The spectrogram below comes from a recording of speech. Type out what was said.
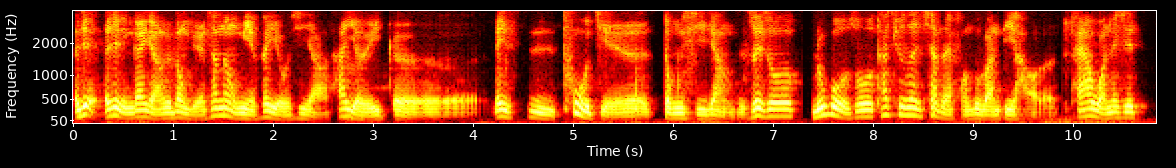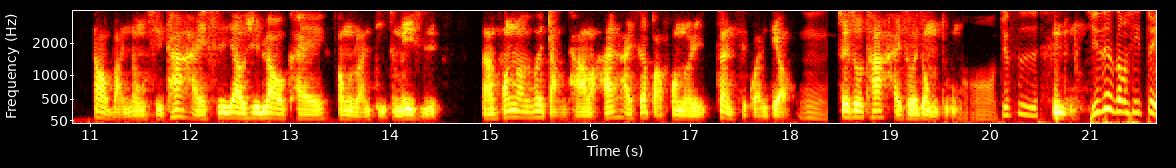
而且而且你刚才讲一个重点，像那种免费游戏啊，它有一个类似破解的东西这样子，所以说如果说他就算下载防毒软体好了，他要玩那些。盗版东西，他还是要去绕开防毒软体，什么意思？然后防毒软体会挡他嘛，他还是要把防毒软体暂时关掉。嗯，所以说他还是会中毒。哦，就是，其实这个东西对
